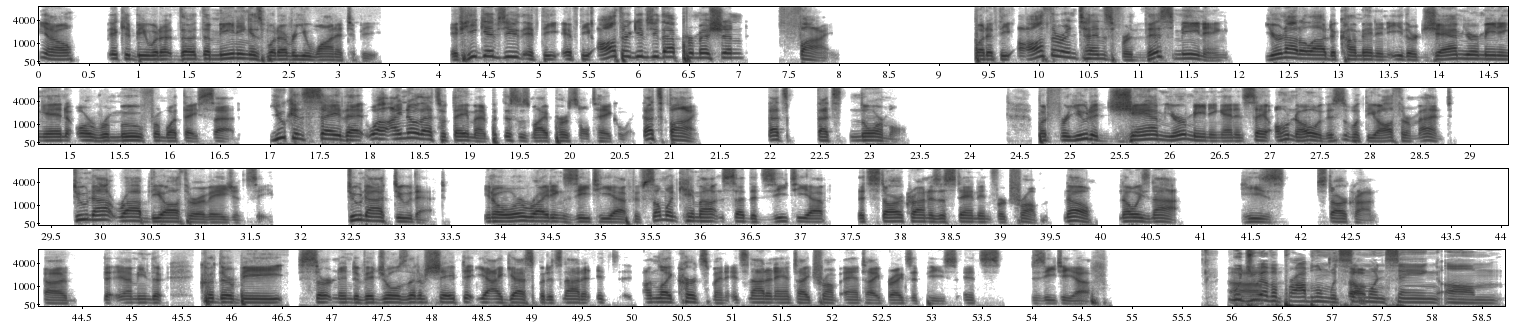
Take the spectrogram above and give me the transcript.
you know, it could be what the the meaning is whatever you want it to be. If he gives you, if the if the author gives you that permission, fine. But if the author intends for this meaning, you're not allowed to come in and either jam your meaning in or remove from what they said. You can say that, well, I know that's what they meant, but this was my personal takeaway. That's fine. That's that's normal. But for you to jam your meaning in and say, oh no, this is what the author meant, do not rob the author of agency. Do not do that. You know, we're writing ZTF. If someone came out and said that ZTF that Starcron is a stand-in for Trump. No, no, he's not. He's Starcron. Uh, I mean, there, could there be certain individuals that have shaped it? Yeah, I guess, but it's not. It's unlike Kurtzman. It's not an anti-Trump, anti-Brexit piece. It's ZTF. Would you have a um, problem with so, someone saying, um,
